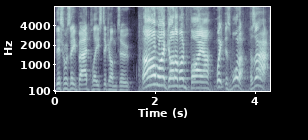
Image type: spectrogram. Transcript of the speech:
This was a bad place to come to. Oh, my God, I'm on fire. Wait, there's water. Huzzah.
